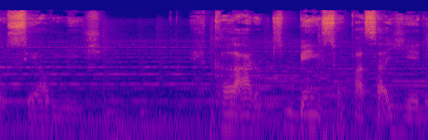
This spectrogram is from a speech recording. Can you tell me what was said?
você almeja. É claro que bens são passageiros.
